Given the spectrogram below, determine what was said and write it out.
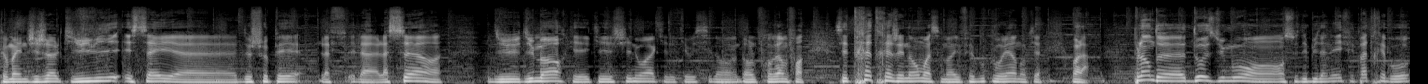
Thomas Njijol qui lui essaye de choper la, la, sœur du, du mort qui est, qui est chinois, qui est, aussi dans, dans le programme. Enfin, c'est très très gênant. Moi, ça m'avait fait beaucoup rire. Donc voilà, plein de doses d'humour en, ce début d'année. Il fait pas très beau.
